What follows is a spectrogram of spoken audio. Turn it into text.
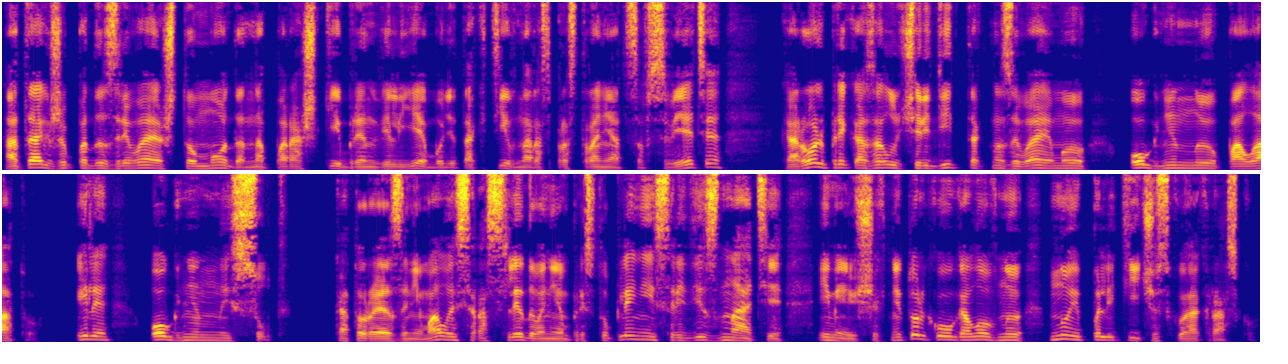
а также подозревая, что мода на порошки Бренвилье будет активно распространяться в свете, король приказал учредить так называемую «огненную палату» или «огненный суд», которая занималась расследованием преступлений среди знати, имеющих не только уголовную, но и политическую окраску.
